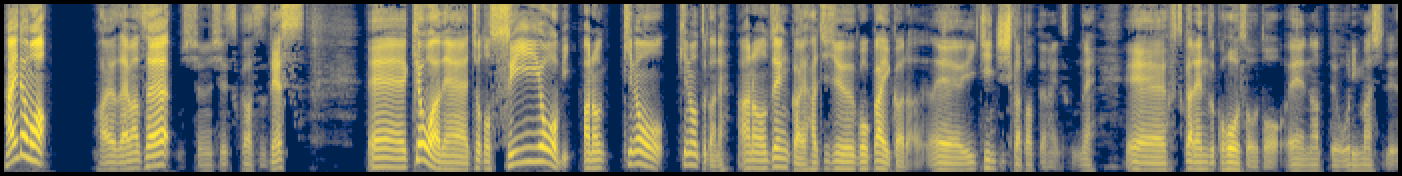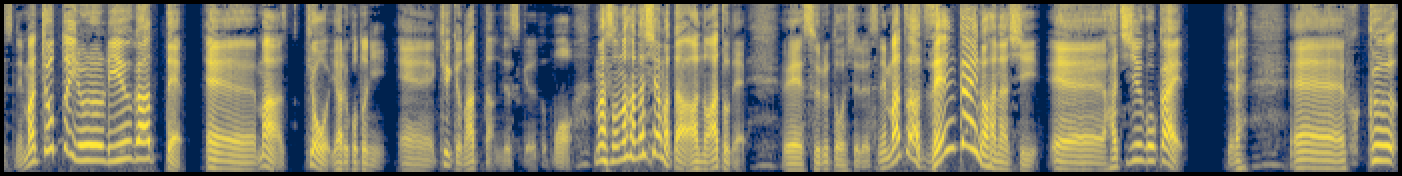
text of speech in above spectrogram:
はい、どうもおはようございます。シュンシスカスです。えー、今日はね、ちょっと水曜日。あの、昨日、昨日とかね、あの、前回85回から、えー、1日しか経ってないんですけどね、えー、2日連続放送と、えー、なっておりましてですね。まあ、ちょっといろいろ理由があって、えー、まあ、今日やることに、えー、急遽なったんですけれども、まあ、その話はまた、あの、後で、えー、するとしてですね。まずは前回の話、えー、85回でね、えー、服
